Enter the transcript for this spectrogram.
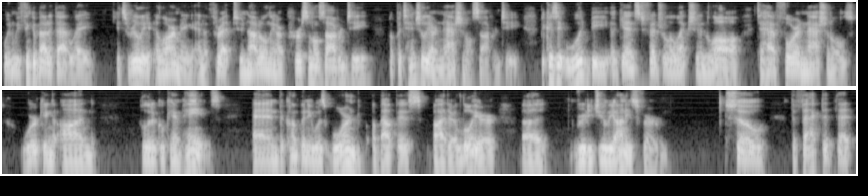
when we think about it that way, it's really alarming and a threat to not only our personal sovereignty, but potentially our national sovereignty, because it would be against federal election law to have foreign nationals working on political campaigns. And the company was warned about this by their lawyer, uh, Rudy Giuliani's firm. So the fact that, that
